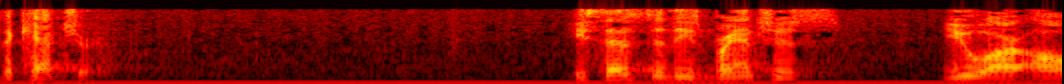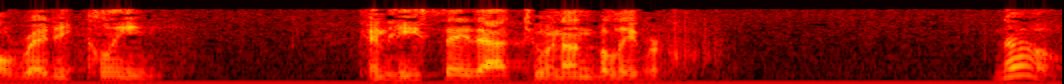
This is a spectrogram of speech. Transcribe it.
the catcher. He says to these branches, You are already clean. Can he say that to an unbeliever? No.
